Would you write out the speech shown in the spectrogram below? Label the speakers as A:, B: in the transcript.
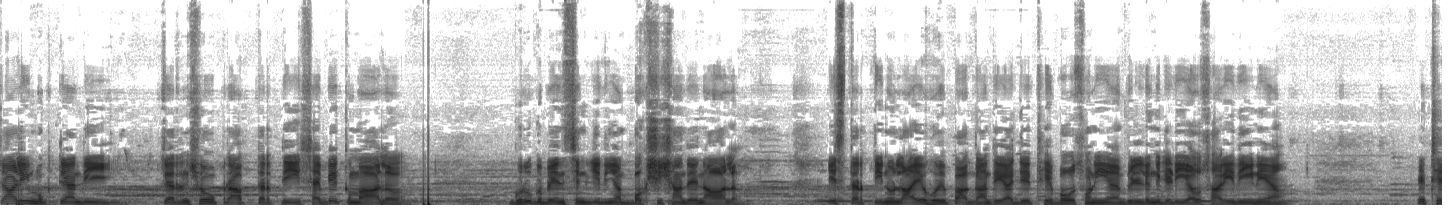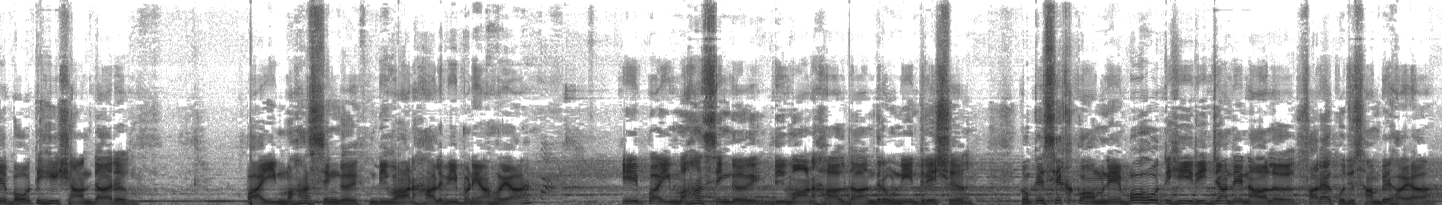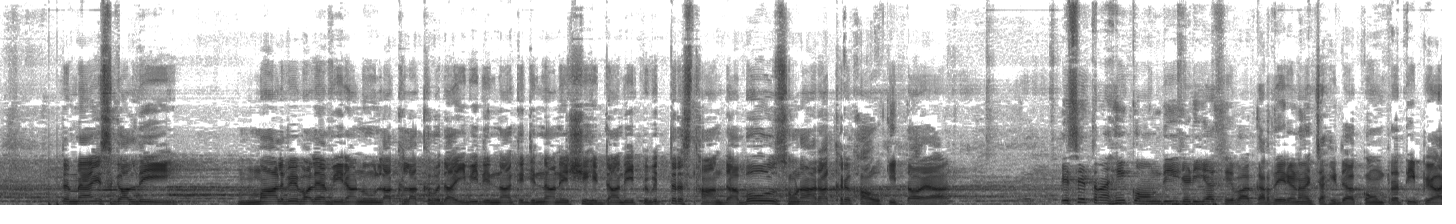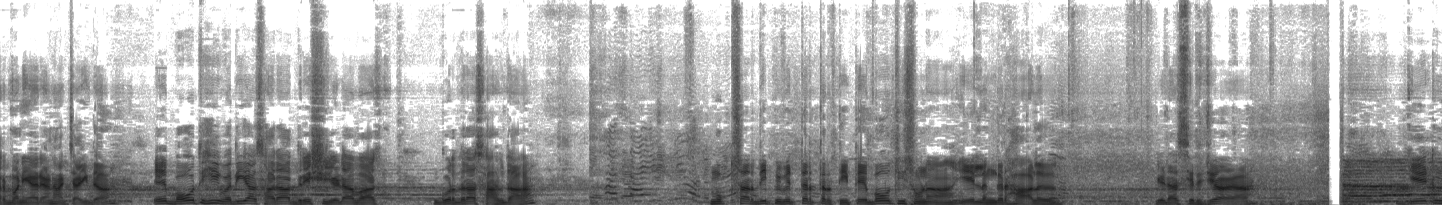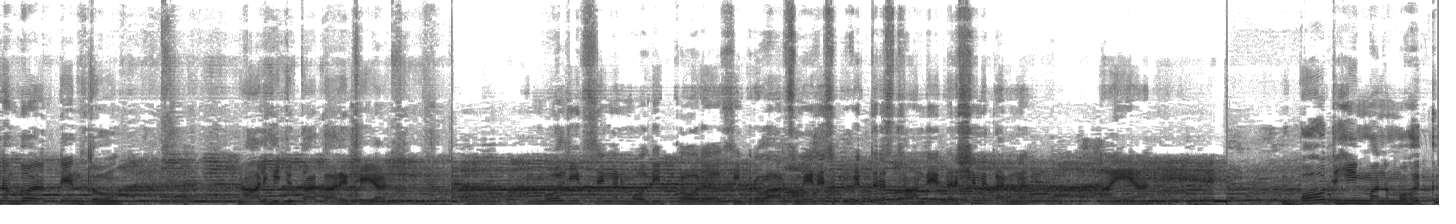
A: 40 ਮੁਕਤਿਆਂ ਦੀ ਚਰਨ ਛੋਹ ਪ੍ਰਾਪਤ ਧਰਤੀ ਸਹਿਬੇ ਕਮਾਲ ਗੁਰੂ ਗੋਬਿੰਦ ਸਿੰਘ ਜੀ ਦੀਆਂ ਬਖਸ਼ਿਸ਼ਾਂ ਦੇ ਨਾਲ ਇਸ ਧਰਤੀ ਨੂੰ ਲਾਏ ਹੋਏ ਭਾਗਾਂ ਤੇ ਅੱਜ ਇੱਥੇ ਬਹੁਤ ਸੋਹਣੀ ਆ ਬਿਲਡਿੰਗ ਜਿਹੜੀ ਆ ਉਹ ਸਾਰੀ ਦੀਨ ਆ। ਇੱਥੇ ਬਹੁਤ ਹੀ ਸ਼ਾਨਦਾਰ ਭਾਈ ਮਹਾਂ ਸਿੰਘ ਦੀਵਾਨ ਹਾਲ ਵੀ ਬਣਿਆ ਹੋਇਆ। ਇਹ ਭਾਈ ਮਹਾਂ ਸਿੰਘ ਦੀਵਾਨ ਹਾਲ ਦਾ ਅੰਦਰੂਨੀ ਦ੍ਰਿਸ਼, ਕਿਉਂਕਿ ਸਿੱਖ ਕੌਮ ਨੇ ਬਹੁਤ ਹੀ ਰੀਝਾਂ ਦੇ ਨਾਲ ਸਾਰਾ ਕੁਝ ਸਾਂਭਿਆ ਹੋਇਆ। ਤੇ ਮੈਂ ਇਸ ਗੱਲ ਦੀ ਮਾਲਵੇ ਵਾਲਿਆਂ ਵੀਰਾਂ ਨੂੰ ਲੱਖ ਲੱਖ ਵਧਾਈ ਵੀ ਦਿੰਦਾ ਕਿ ਜਿਨ੍ਹਾਂ ਨੇ ਸ਼ਹੀਦਾਂ ਦੀ ਪਵਿੱਤਰ ਸਥਾਨ ਦਾ ਬਹੁਤ ਸੋਹਣਾ ਰੱਖ ਰਖਾਓ ਕੀਤਾ ਹੋਇਆ। ਇਸੇ ਤਰ੍ਹਾਂ ਹੀ ਕੌਮ ਦੀ ਜਿਹੜੀ ਆ ਸੇਵਾ ਕਰਦੇ ਰਹਿਣਾ ਚਾਹੀਦਾ, ਕੌਮ ਪ੍ਰਤੀ ਪਿਆਰ ਬਣਿਆ ਰਹਿਣਾ ਚਾਹੀਦਾ। ਇਹ ਬਹੁਤ ਹੀ ਵਧੀਆ ਸਾਰਾ ਦ੍ਰਿਸ਼ ਜਿਹੜਾ ਵਾ ਗੁਰਦੁਆਰਾ ਸਾਹਿਬ ਦਾ। ਮੁਕਤਸਰ ਦੀ ਪਵਿੱਤਰ ਧਰਤੀ ਤੇ ਬਹੁਤ ਹੀ ਸੋਹਣਾ ਇਹ ਲੰਗਰ ਹਾਲ ਜਿਹੜਾ ਸਿਰਜਿਆ ਹੋਇਆ। ਗੇਟ ਨੰਬਰ 3 ਤੋਂ ਨਾਲ ਹੀ ਜੁੱਤਾ ਘਰ ਇੱਥੇ ਆ। ਅਨਮੋਲਜੀਤ ਸਿੰਘ, ਅਨਮੋਲਦੀਪ ਕੌਰ, ਅਸੀਂ ਪਰਿਵਾਰ ਸਮੇਤ ਇਸ ਪਵਿੱਤਰ ਸਥਾਨ ਦੇ ਦਰਸ਼ਨ ਕਰਨ ਆਏ ਆ ਬਹੁਤ ਹੀ ਮਨਮੋਹਕ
